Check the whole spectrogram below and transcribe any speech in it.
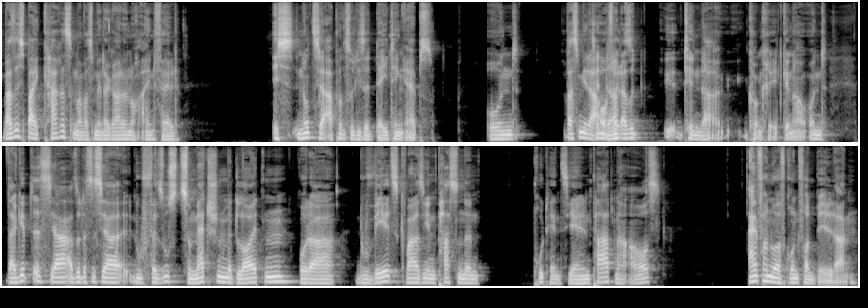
Was ist bei Charisma, was mir da gerade noch einfällt? Ich nutze ja ab und zu diese Dating-Apps. Und was mir da Tinder. auffällt, also äh, Tinder konkret, genau. Und da gibt es ja, also das ist ja, du versuchst zu matchen mit Leuten oder du wählst quasi einen passenden potenziellen Partner aus, einfach nur aufgrund von Bildern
